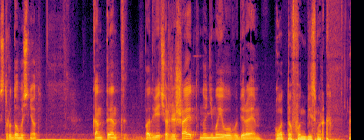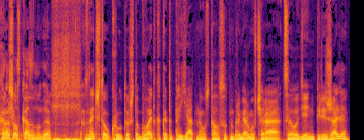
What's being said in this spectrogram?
с трудом уснет. Контент под вечер решает, но не мы его выбираем. Отто фон Бисмарк. Хорошо сказано, да. Знаете, что круто? Что бывает какая-то приятная усталость. Вот, например, мы вчера целый день переезжали,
